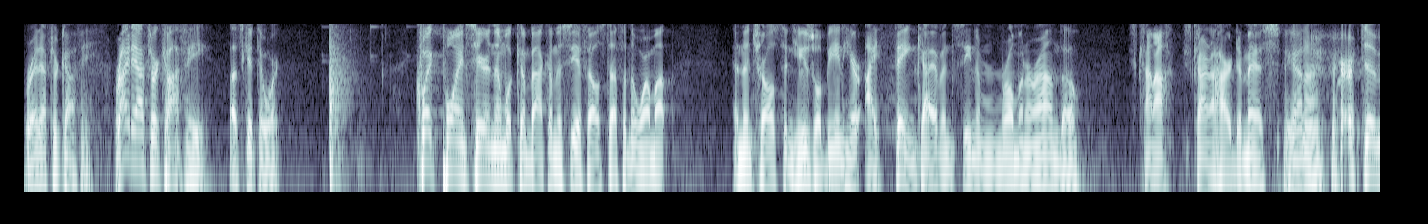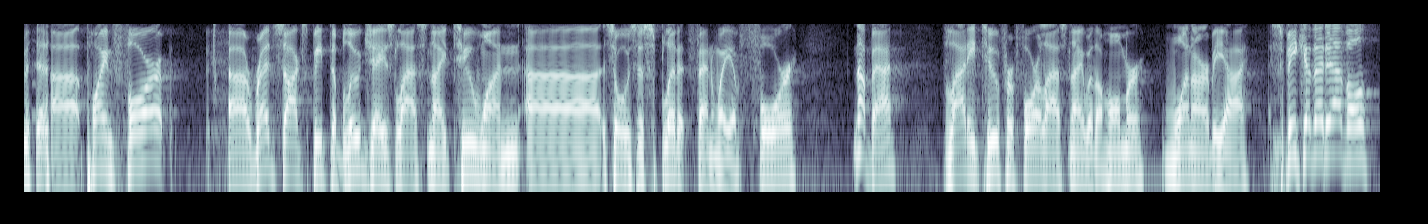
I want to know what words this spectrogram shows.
Right after coffee. Right after coffee. Let's get to work. Quick points here, and then we'll come back on the CFL stuff in the warm up. And then Charleston Hughes will be in here. I think I haven't seen him roaming around though. He's kind of he's kind of hard to miss. Kind of heard him. Uh, point four. Uh, Red Sox beat the Blue Jays last night 2 1. Uh, so it was a split at Fenway of four. Not bad. Vladdy, two for four last night with a homer, one RBI. Speak of the devil.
